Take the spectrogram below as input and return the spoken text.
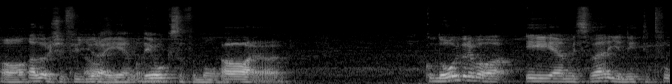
Ja. Ja, då är det 24 Ja. i EM. Det är också för många. Ja, ja. Kommer du ihåg när det var EM i Sverige 92?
